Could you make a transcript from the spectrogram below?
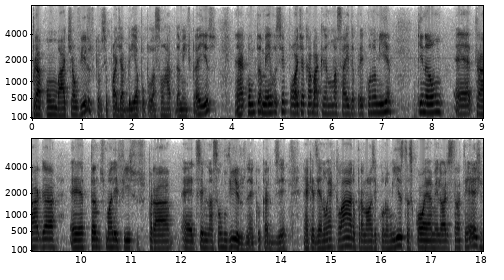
para combate ao vírus, porque você pode abrir a população rapidamente para isso, né? como também você pode acabar criando uma saída para a economia que não é, traga é, tantos malefícios para é, disseminação do vírus, né? Que eu quero dizer, né? quer dizer, não é claro para nós economistas qual é a melhor estratégia,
